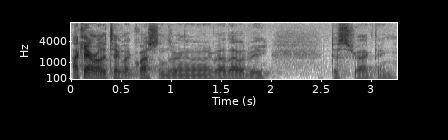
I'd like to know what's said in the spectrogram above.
I can't really take like questions or anything like that. That would be distracting.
